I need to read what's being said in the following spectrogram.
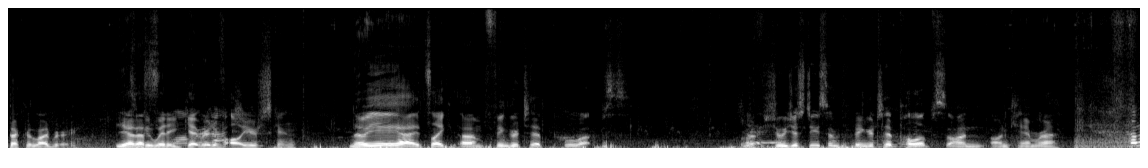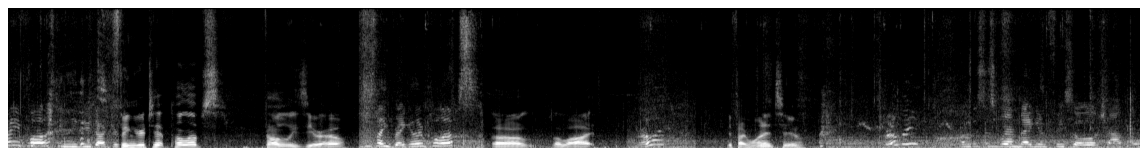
Becker Library? Yeah, It's a good way to get rid of all your skin. No, yeah, yeah, yeah. It's like um, fingertip pull-ups. Should we just do some fingertip pull-ups on on camera? How many pull-ups can you do, Doctor? Fingertip pull-ups? Probably zero. Just like regular pull-ups? Uh, a lot Really? if I wanted to. Really? This is where Meghan Free Solo Chapel.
